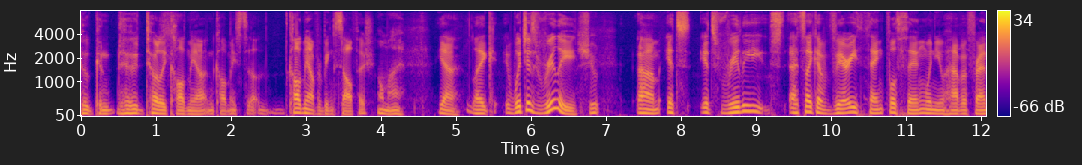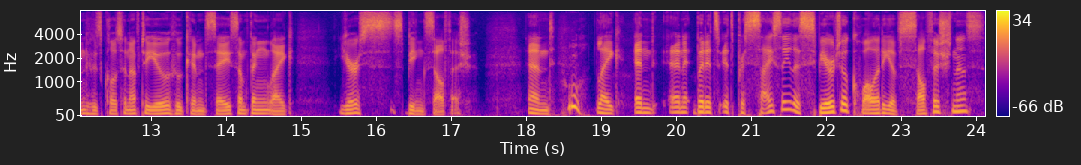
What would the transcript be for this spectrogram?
who can who totally called me out and called me called me out for being selfish. Oh, my. Yeah, like which is really Shoot. um, it's it's really it's like a very thankful thing when you have a friend who's close enough to you who can say something like, "You're s- being selfish," and like and and it, but it's it's precisely the spiritual quality of selfishness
